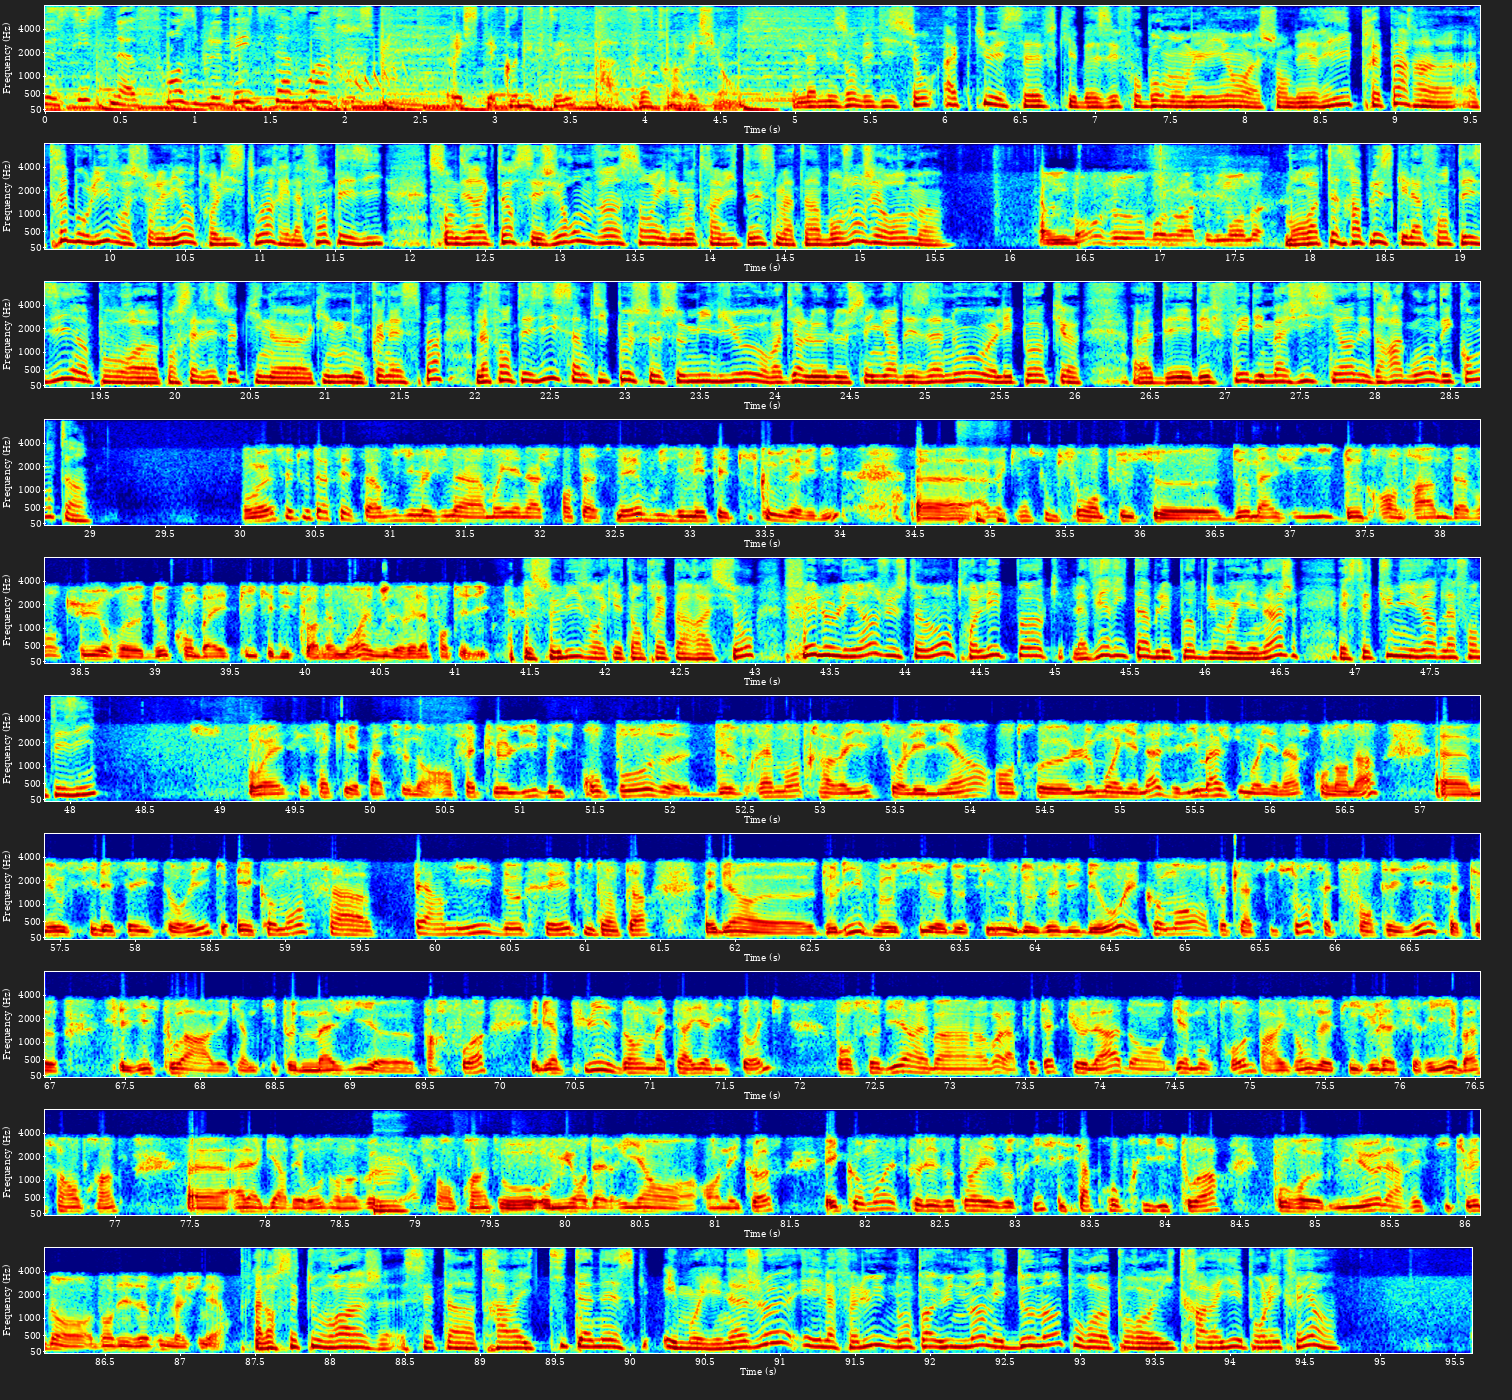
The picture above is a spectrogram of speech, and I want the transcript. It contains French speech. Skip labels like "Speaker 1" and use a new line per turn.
Le 6-9 France Bleu Pays de Savoie.
Restez connectés à votre région.
La maison d'édition Actu SF, qui est basée Faubourg-Montmélian à Chambéry, prépare un, un, très beau livre sur les liens entre l'histoire et la fantaisie. Son directeur, c'est Jérôme Vincent. Il est notre invité ce matin. Bonjour Jérôme.
Bonjour, bonjour à tout le monde.
Bon, on va peut-être rappeler ce qu'est la fantaisie hein, pour euh, pour celles et ceux qui ne qui ne connaissent pas. La fantaisie, c'est un petit peu ce, ce, milieu, on va dire le, le Seigneur des Anneaux, l'époque euh, des, des fées, des magiciens, des dragons, des contes.
Ouais, c'est tout à fait ça. Vous imaginez un Moyen Âge fantasmé, vous y mettez tout ce que vous avez dit, euh, avec un soupçon en plus euh, de magie, de grands drames, d'aventures, euh, de combats épiques et d'histoires d'amour, et vous avez la fantaisie.
Et ce livre qui est en préparation fait le lien justement entre l'époque, la véritable époque du Moyen Âge, et cet univers de la fantaisie?
Ouais, c'est ça qui est passionnant. En fait, le livre, il se propose de vraiment travailler sur les liens entre le Moyen Âge et l'image du Moyen Âge qu'on en a, euh, mais aussi les faits historiques et comment ça permis de créer tout un tas eh bien, euh, de livres, mais aussi euh, de films ou de jeux vidéo, et comment en fait la fiction, cette fantaisie, cette, ces histoires avec un petit peu de magie euh, parfois, eh bien, puise dans le matériel historique pour se dire, eh ben voilà, peut-être que là, dans Game of Thrones, par exemple, vous avez tous vu la série, eh ben ça emprunte à la guerre des roses en Angleterre, ça emprunte au, au mur d'Adrien en, en, Écosse, et comment est-ce que les auteurs et les autrices ils s'approprient l'histoire pour mieux la restituer dans, dans des œuvres imaginaires?
Alors cet ouvrage, c'est un travail titanesque et moyenâgeux et il a fallu non pas une main mais deux mains pour pour y travailler et pour l'écrire.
